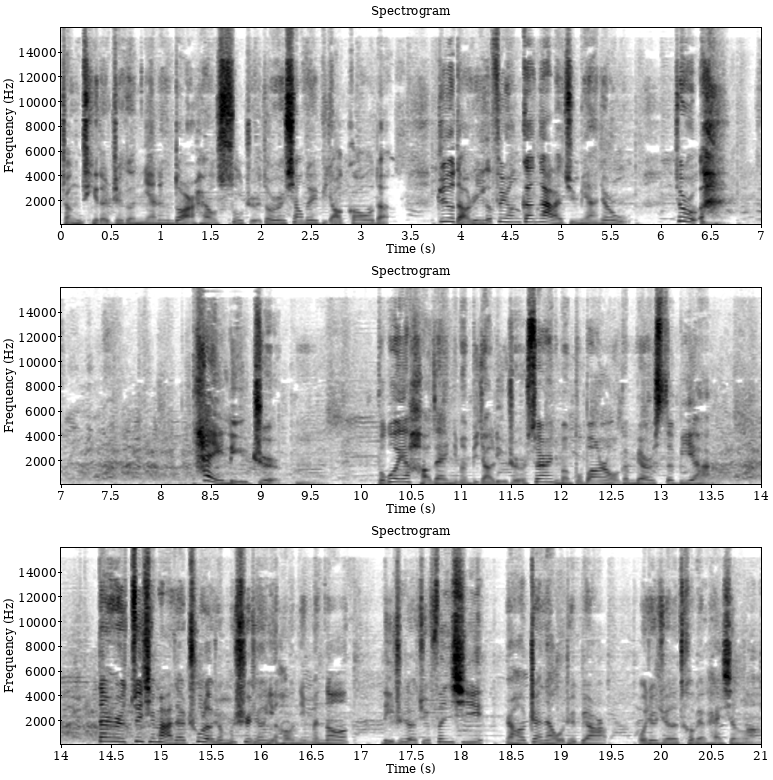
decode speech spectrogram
整体的这个年龄段还有素质都是相对比较高的，这就导致一个非常尴尬的局面，就是就是。”太理智，嗯，不过也好在你们比较理智，虽然你们不帮着我跟别人撕逼啊，但是最起码在出了什么事情以后，你们能理智的去分析，然后站在我这边，我就觉得特别开心了。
